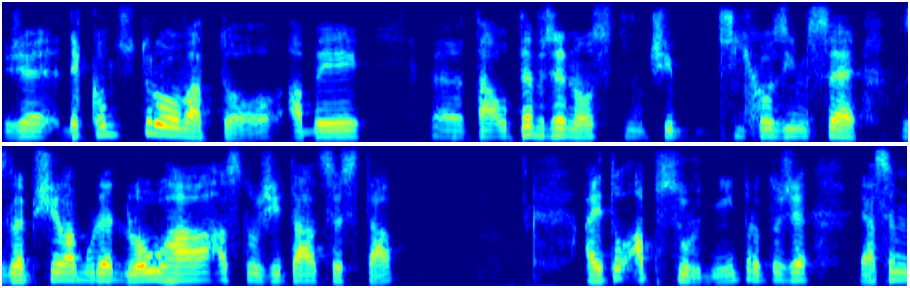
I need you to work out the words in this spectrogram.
že dekonstruovat to, aby eh, ta otevřenost vůči příchozím se zlepšila, bude dlouhá a složitá cesta. A je to absurdní, protože já jsem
